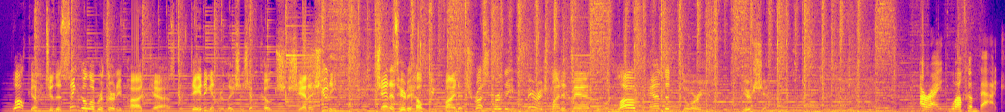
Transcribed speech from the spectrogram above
Welcome to the Single Over 30 podcast with dating and relationship coach Shana Schutte. Shana's here to help you find a trustworthy, marriage minded man who will love and adore you. Here's Shana. All right, welcome back.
